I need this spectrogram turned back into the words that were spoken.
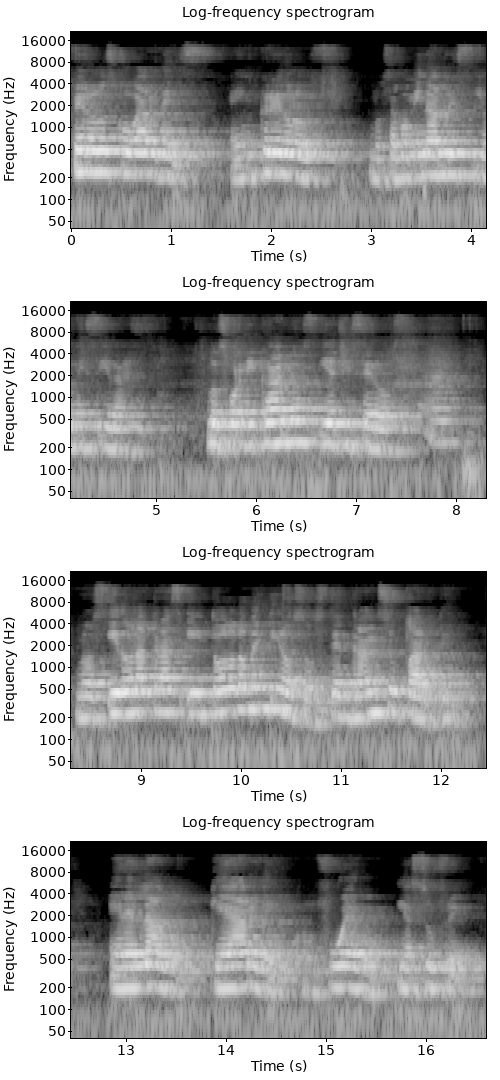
Pero los cobardes e incrédulos, los abominables y homicidas, los fornicarios y hechiceros, los idólatras y todos los mentirosos tendrán su parte en el lago que arde con fuego y azufre,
